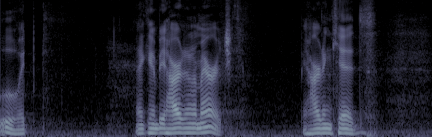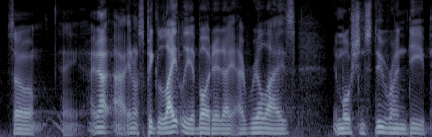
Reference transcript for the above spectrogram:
ooh, it, it can be hard in a marriage, it can be hard in kids. So I, I, I don't speak lightly about it. I, I realize emotions do run deep.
